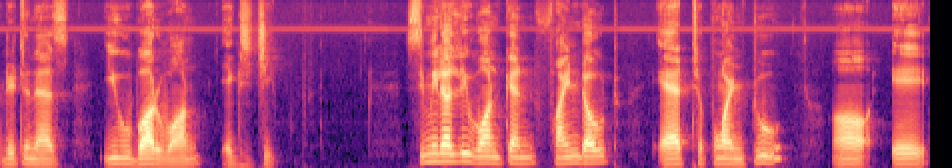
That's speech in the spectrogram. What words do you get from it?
written as u bar 1 x g. Similarly, one can find out at point 2 uh, a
